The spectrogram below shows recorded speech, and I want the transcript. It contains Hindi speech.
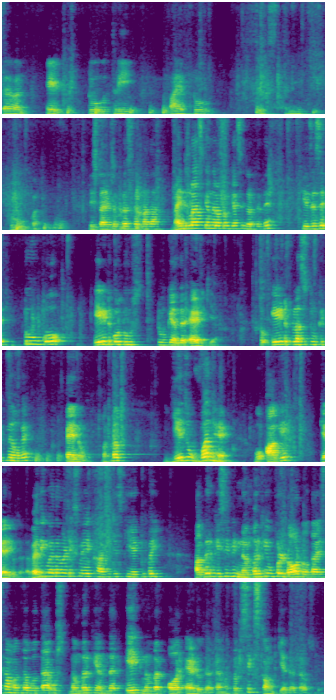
seven eight two three five two six three two one इस टाइप से प्लस करना था। नाइन्थ क्लास के अंदर अपन कैसे करते थे? कि जैसे टू को एट को टू टू के अंदर ऐड किया। तो एट प्लस टू कितने हो गए? टेन हो मतलब ये जो वन है, वो आगे कैरी होता था। वैदिक मैथमेटिक्स में एक खासी चीज़ की है कि भाई, अगर किसी भी नंबर के ऊपर डॉट होता है, इसका मतलब होता है उस नंबर के अंदर एक नंबर और ऐड हो जाता है। मतलब सिक्स काउंट किया जाता है उसको।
